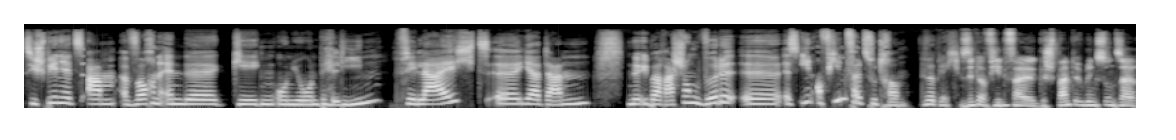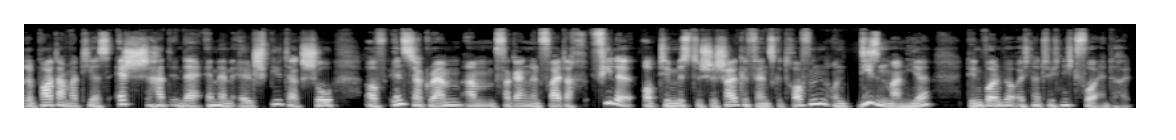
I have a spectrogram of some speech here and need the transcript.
Sie spielen jetzt am Wochenende gegen Union Berlin vielleicht äh, ja dann eine Überraschung, würde äh, es ihnen auf jeden Fall zutrauen, wirklich. Wir sind auf jeden Fall gespannt. Übrigens, unser Reporter Matthias Esch hat in der MML Spieltagsshow auf Instagram am vergangenen Freitag viele optimistische Schalke-Fans getroffen. Und diesen Mann hier, den wollen wir euch natürlich nicht vorenthalten.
